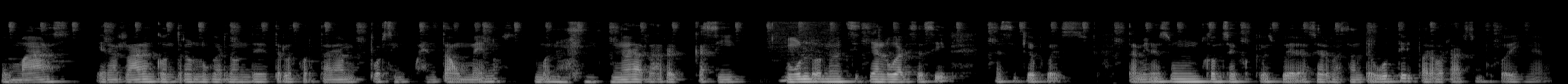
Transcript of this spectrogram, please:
o más. Era raro encontrar un lugar donde te lo cortaran por 50 o menos. Bueno, no era raro, casi nulo, no existían lugares así. Así que pues también es un consejo que les pudiera ser bastante útil para ahorrarse un poco de dinero.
